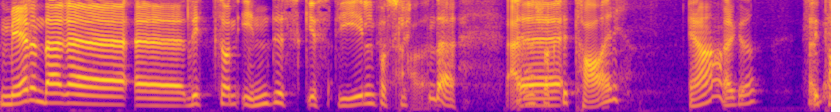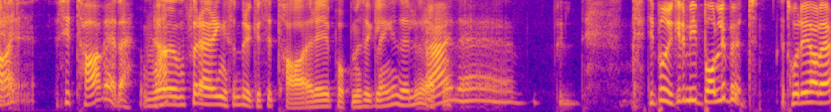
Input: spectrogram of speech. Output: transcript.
Med den der eh, eh, litt sånn indiske stilen på slutten der. Er det en slags Eh, sitar? Ja. Er det ikke det? Sitar. Eh, Sitar er det. Hvor, Hvorfor er det ingen som bruker sitar i popmusikk lenger? Det lurer jeg på. Nei, det De bruker det mye i Bollywood. Jeg tror de gjør det.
